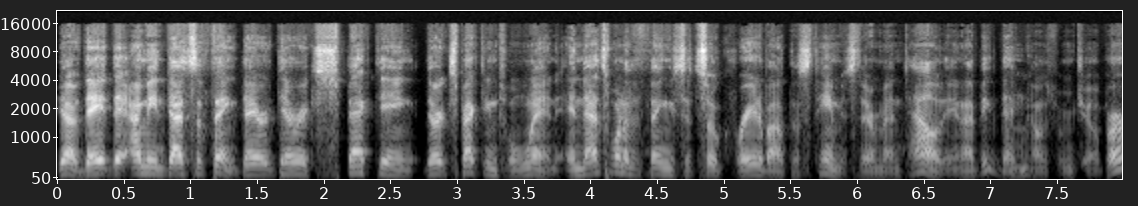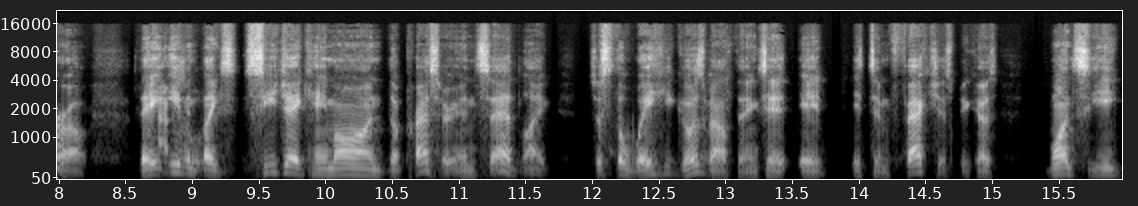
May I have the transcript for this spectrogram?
Yeah, they, they. I mean, that's the thing. They're they're expecting they're expecting to win, and that's one of the things that's so great about this team. It's their mentality, and I think that Mhm. comes from Joe Burrow. They even like CJ came on the presser and said like just the way he goes about things, it it it's infectious because once he,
